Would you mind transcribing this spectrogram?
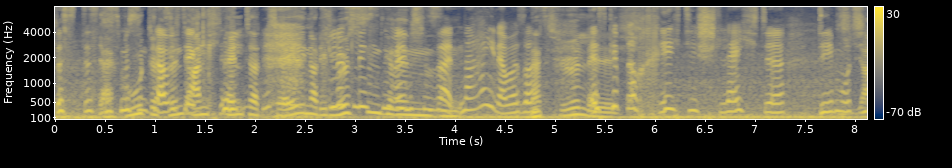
das, das, Ja das müssen, gut, das glaube ich, Ant- Entertainer, die müssen Menschen grinsen. sein. Nein, aber sonst Natürlich. Es gibt auch richtig schlechte, ja, demotivierte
